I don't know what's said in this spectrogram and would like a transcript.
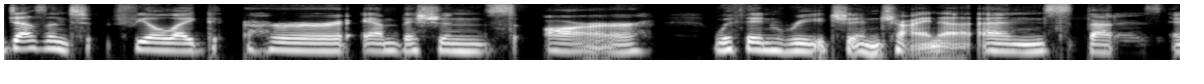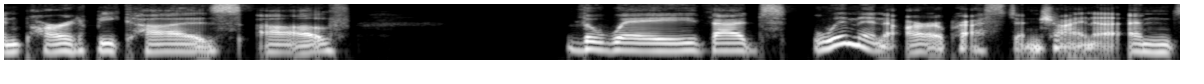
doesn't feel like her ambitions are within reach in China. And that is in part because of the way that women are oppressed in China. And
